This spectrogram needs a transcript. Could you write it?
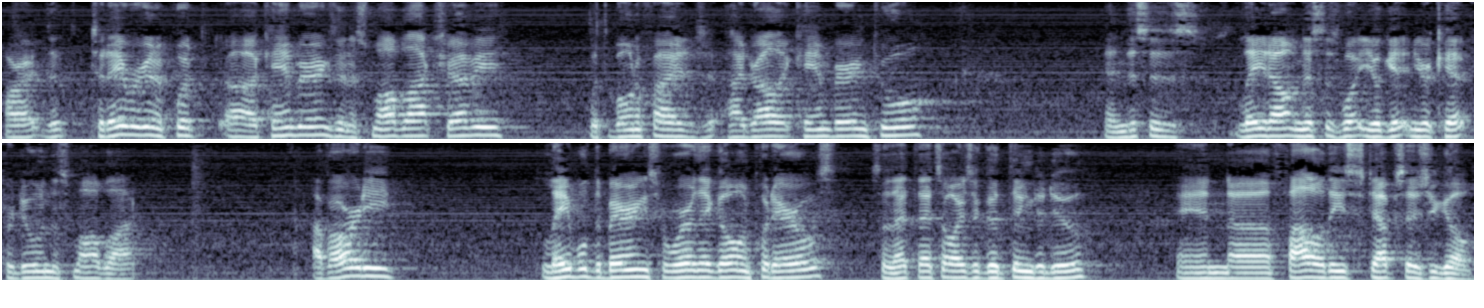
All right, today we're gonna put uh, cam bearings in a small block Chevy with the Bonefied hydraulic cam bearing tool. And this is laid out and this is what you'll get in your kit for doing the small block. I've already labeled the bearings for where they go and put arrows, so that, that's always a good thing to do. And uh, follow these steps as you go.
